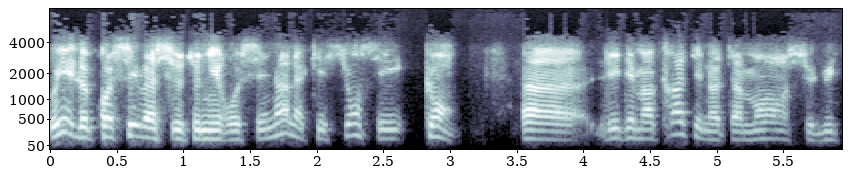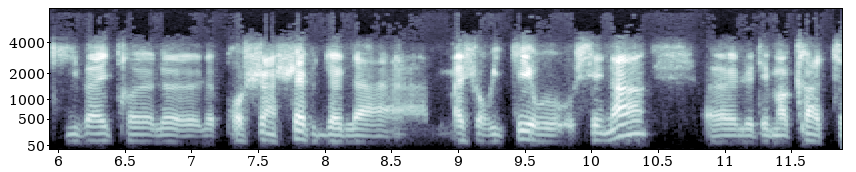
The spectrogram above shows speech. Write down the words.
Oui, le procès va se tenir au Sénat. La question, c'est quand euh, les démocrates, et notamment celui qui va être le, prochain chef de la majorité au, Sénat, euh, le démocrate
